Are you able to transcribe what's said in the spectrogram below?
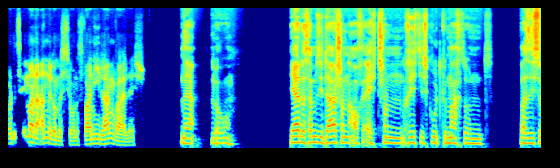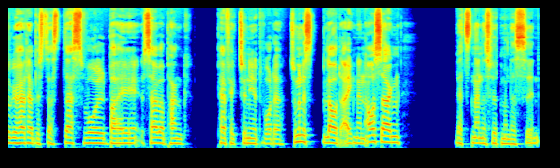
Und es ist immer eine andere Mission. Es war nie langweilig. Ja, Logo. Ja, das haben sie da schon auch echt schon richtig gut gemacht und was ich so gehört habe, ist, dass das wohl bei Cyberpunk perfektioniert wurde. Zumindest laut eigenen Aussagen. Letzten Endes wird man das in,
